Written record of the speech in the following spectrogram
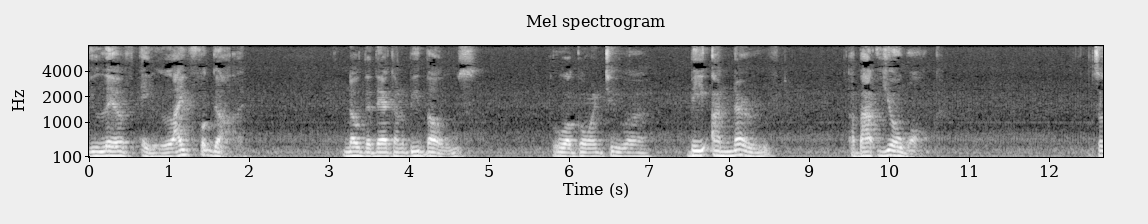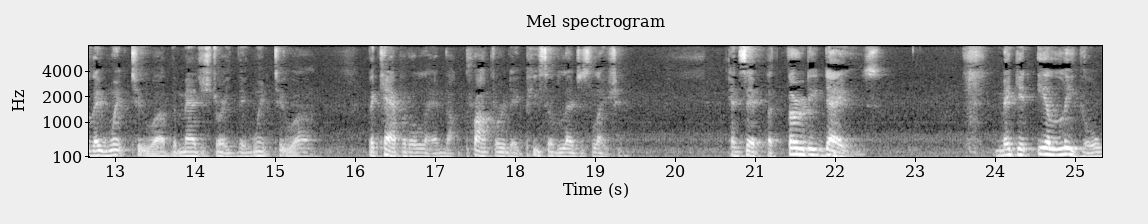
You live a life for God. Know that there are going to be those who are going to uh, be unnerved about your walk. So they went to uh, the magistrate, they went to uh, the Capitol and proffered a piece of legislation and said for 30 days, make it illegal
